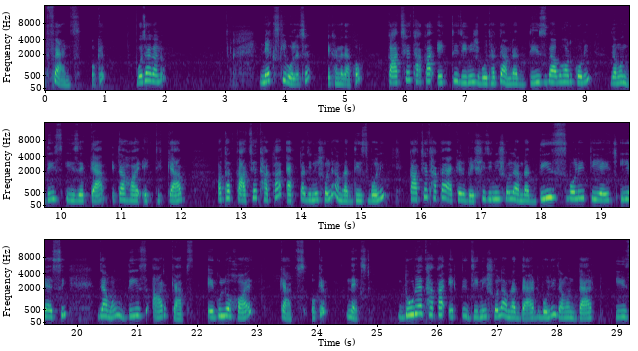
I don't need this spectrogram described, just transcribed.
ফ্যানস ওকে বোঝা গেল? নেক্সট কি বলেছে? এখানে দেখো, কাছে থাকা একটি জিনিস বোঝাতে আমরা দিস ব্যবহার করি, যেমন দিস ইজ এ ক্যাব এটা হয় একটি ক্যাব অর্থাৎ কাছে থাকা একটা জিনিস হলে আমরা দিস বলি, কাছে থাকা একের বেশি জিনিস হলে আমরা দিস বলি টি এইচ ই এসি যেমন দিস আর ক্যাপস এগুলো হয় ক্যাপস ওকে নেক্সট দূরে থাকা একটি জিনিস হলে আমরা দ্যাট বলি, যেমন দ্যাট ইজ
